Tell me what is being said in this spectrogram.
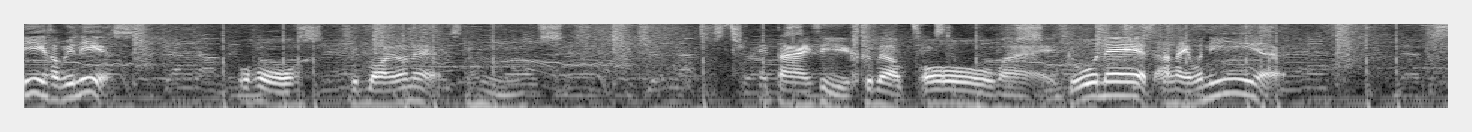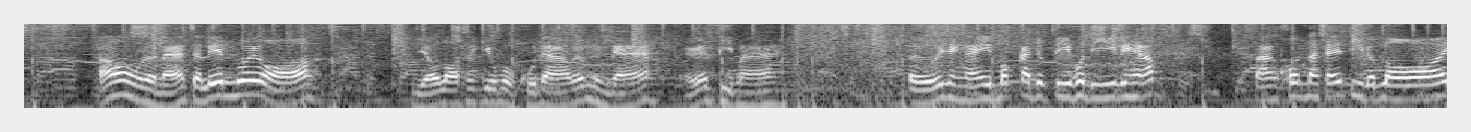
นี่คาเฟนี่โอ้โหเรียบร้อยแล้วเนี่ยอื้อหือ ให้ตายสิคือแบบโอ้ไม่โดเนตอะไรวะเนี่ยเอ้าเดี๋ยวนะจะเล่นด้วยเหรอ เดี๋ยวรอสกิลผมคูลดาวน์แป๊บหนึ่งนะเออตีมา เออยังไงบล็อกการโจมตีพอดีนะครับต่างคนต่างใช้ตีเรียบร้อย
